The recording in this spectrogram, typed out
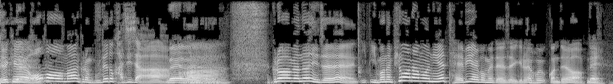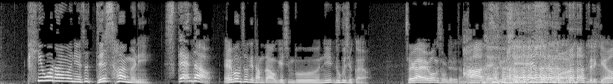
이렇게 네. 어마어마한 그런 무대도 가지자. 네, 네, 아. 그러면은 이제 이- 이번에 피원 하모니의 데뷔 앨범에 대해서 얘기를 해볼 건데요. 네. 피원 하모니에서 This Harmony, Stand Out 앨범 소개 담당하고 계신 분이 누구실까요? 제가 앨범 소개를 아, 담당합니다. 네. 다시 한번 부탁드릴게요.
